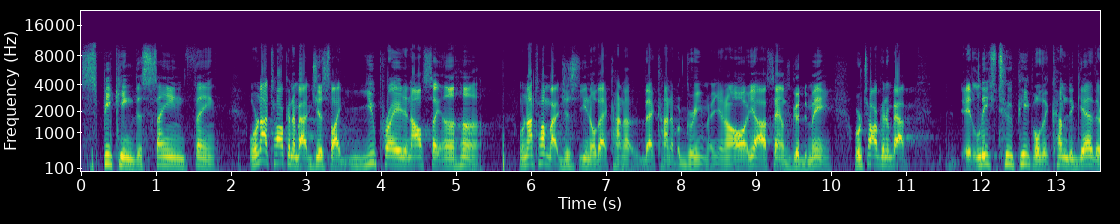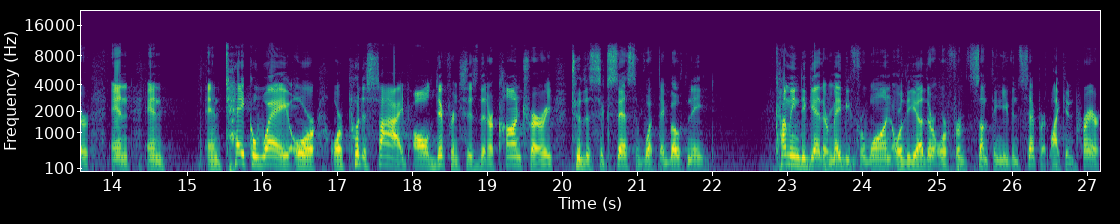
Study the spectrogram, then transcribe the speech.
speaking the same thing. We're not talking about just like you prayed and I'll say, uh-huh. We're not talking about just, you know, that kind of that kind of agreement, you know. Oh, yeah, that sounds good to me. We're talking about at least two people that come together and and and take away or or put aside all differences that are contrary to the success of what they both need. Coming together maybe for one or the other or for something even separate like in prayer.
